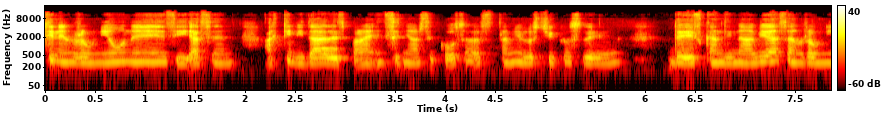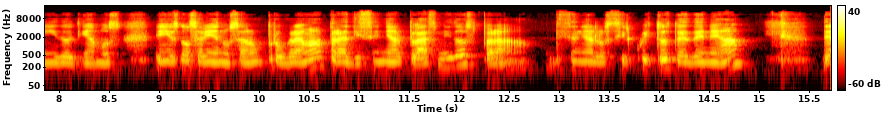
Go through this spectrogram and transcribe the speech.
tienen reuniones y hacen actividades para enseñarse cosas. También los chicos de, de Escandinavia se han reunido, digamos, ellos no sabían usar un programa para diseñar plásmidos, para diseñar los circuitos de DNA de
